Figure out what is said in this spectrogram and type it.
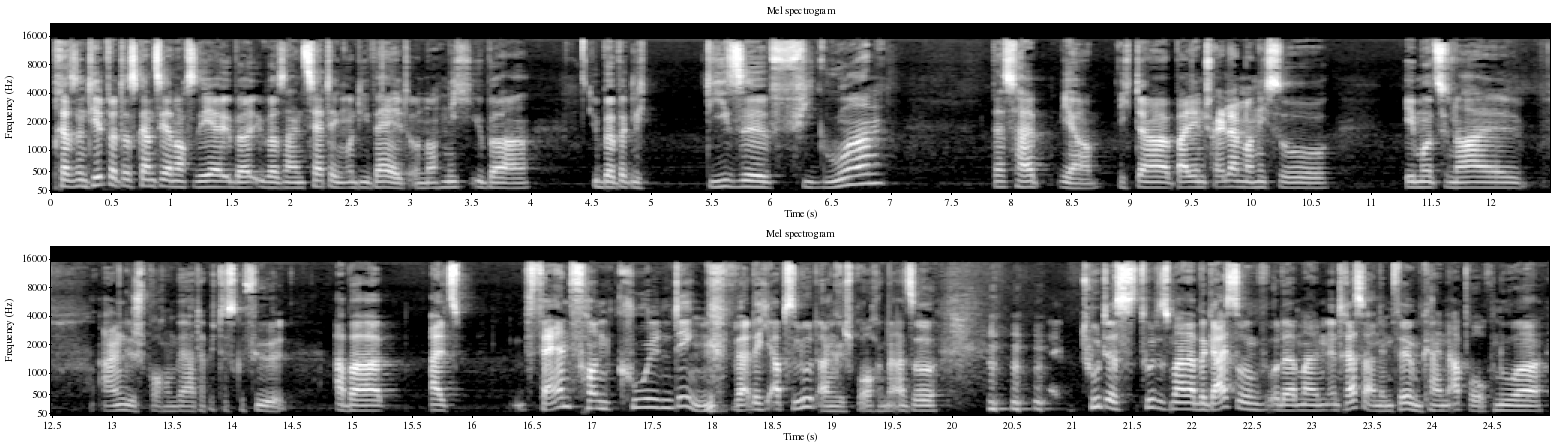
präsentiert wird das Ganze ja noch sehr über, über sein Setting und die Welt und noch nicht über, über wirklich diese Figuren weshalb, ja, ich da bei den Trailern noch nicht so emotional angesprochen werde, habe ich das Gefühl. Aber als Fan von coolen Dingen werde ich absolut angesprochen. Also tut es, tut es meiner Begeisterung oder meinem Interesse an dem Film keinen Abbruch. Nur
